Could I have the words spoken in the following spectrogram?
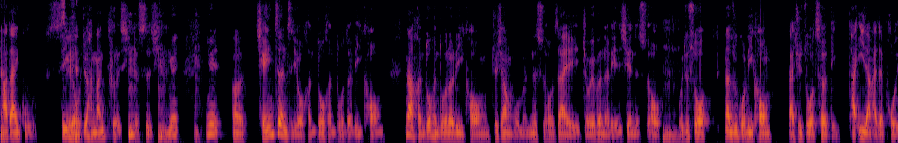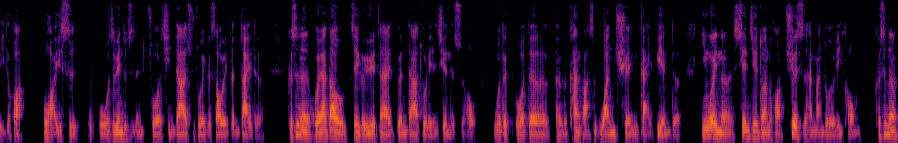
阿呆股 是一个我觉得还蛮可惜的事情，因为因为呃前一阵子有很多很多的利空，那很多很多的利空，就像我们那时候在九月份的连线的时候，嗯，我就说，那如果利空。来去做彻底，它依然还在破底的话，不好意思，我，这边就只能说，请大家去做一个稍微等待的。可是呢，回来到这个月再跟大家做连线的时候，我的我的呃看法是完全改变的，因为呢，现阶段的话确实还蛮多的利空，可是呢，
